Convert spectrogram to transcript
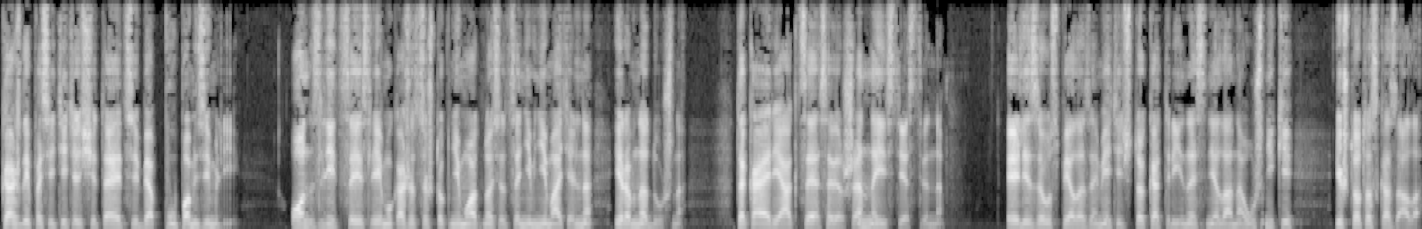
Каждый посетитель считает себя пупом земли. Он злится, если ему кажется, что к нему относятся невнимательно и равнодушно. Такая реакция совершенно естественна. Элиза успела заметить, что Катрина сняла наушники и что-то сказала.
